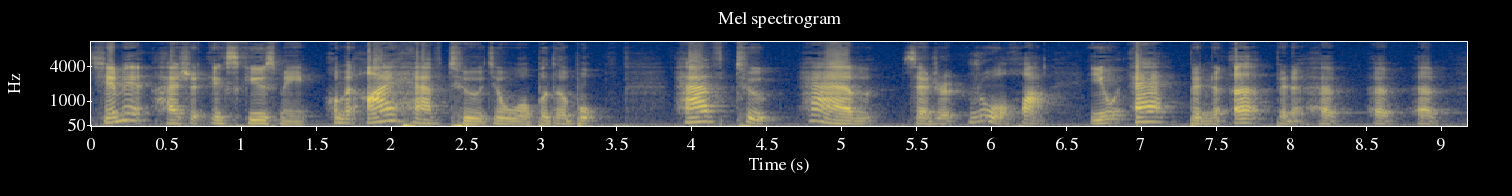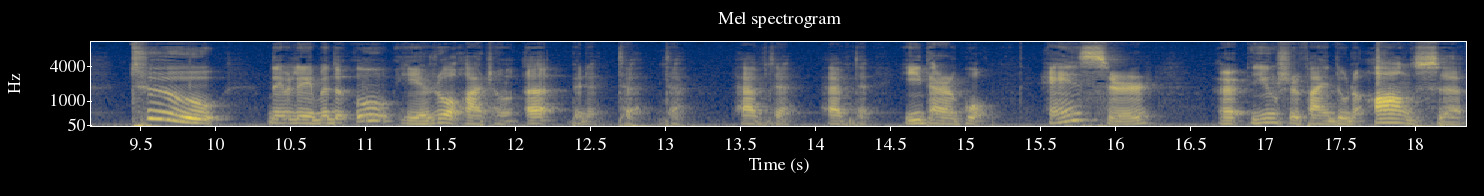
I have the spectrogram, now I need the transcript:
前面还是 Excuse me，后面 I have to 就我不得不，have to have 在这弱化，由 a 变成 a 变成 have have have to 那里面的 u 也弱化成 a 变成 t t have to have to 一带而过。Answer 呃英式发音读成 answer，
